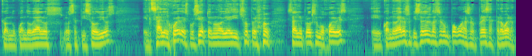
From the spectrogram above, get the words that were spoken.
cuando, cuando vea los, los episodios. Él sale el jueves, por cierto, no lo había dicho, pero sale el próximo jueves. Eh, cuando vea los episodios va a ser un poco una sorpresa, pero bueno,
